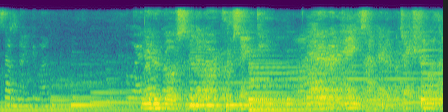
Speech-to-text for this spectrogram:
Psalm 91. Whoever goes to the Lord for safety, whoever hangs under the protection of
